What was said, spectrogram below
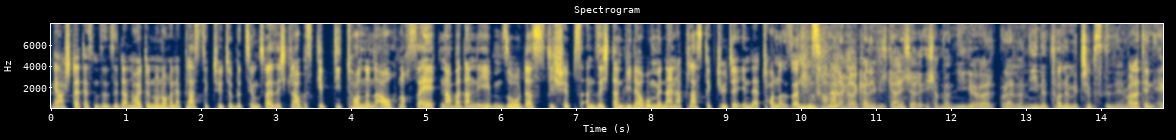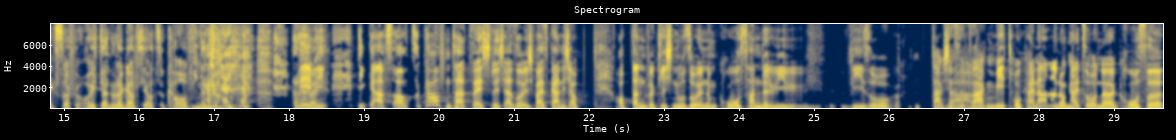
ja, stattdessen sind sie dann heute nur noch in der Plastiktüte, beziehungsweise ich glaube, es gibt die Tonnen auch noch selten, aber dann eben so, dass die Chips an sich dann wiederum in einer Plastiktüte in der Tonne sind. Aber daran kann ich mich gar nicht erinnern. Ich habe noch nie gehört oder noch nie eine Tonne mit Chips gesehen. War das denn extra für euch dann oder gab es die auch zu kaufen? nee, die, die gab's auch zu kaufen tatsächlich. Also ich weiß gar nicht, ob, ob dann wirklich nur so in einem Großhandel wie, wie so, darf ich ja. das jetzt sagen, Metro, keine Ahnung, halt so eine große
